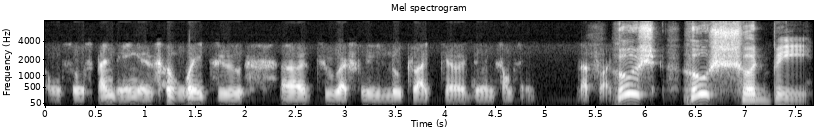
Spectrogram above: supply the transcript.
also spending is a way to uh, to actually look like uh, doing something. That's right. Who sh- who should be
